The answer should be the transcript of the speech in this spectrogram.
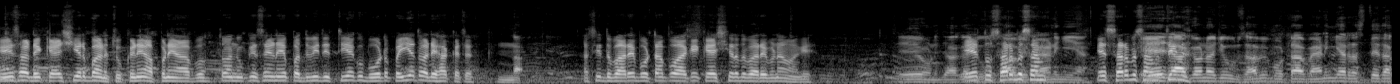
ਇਹ ਸਾਡੇ ਕੈਸ਼ੀਅਰ ਬਣ ਚੁੱਕੇ ਨੇ ਆਪਣੇ ਆਪ। ਤੁਹਾਨੂੰ ਕਿਸੇ ਨੇ ਪਦਵੀ ਦਿੱਤੀ ਹੈ ਕੋਈ ਵੋਟ ਪਈ ਹੈ ਤੁਹਾਡੇ ਹੱਕ 'ਚ? ਨਾ। ਅਸੀਂ ਦੁਬਾਰੇ ਵੋਟਾਂ ਪਵਾ ਕੇ ਕੈਸ਼ੀਅਰ ਦੁਬਾਰੇ ਬਣਾਵਾਂਗੇ। ਇਹ ਹੁਣ ਜਾ ਕੇ ਇਹ ਤੋਂ ਸਰਬਸੰਮ- ਪੈਣਗੀਆਂ। ਇਹ ਸਰਬਸੰਮਤੀ ਇਹ ਜਾ ਨਾਲ- ਕੇ ਹੁਣ ਹਜੂਰ ਸਾਹਿਬ ਹੀ ਵੋਟਾਂ ਪੈਣਗੀਆਂ ਰਸਤੇ ਦਾ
